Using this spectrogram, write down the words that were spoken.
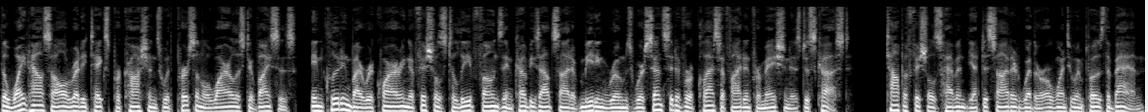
the White House already takes precautions with personal wireless devices, including by requiring officials to leave phones in cubbies outside of meeting rooms where sensitive or classified information is discussed. Top officials haven't yet decided whether or when to impose the ban,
